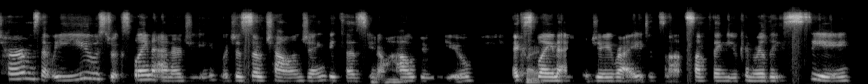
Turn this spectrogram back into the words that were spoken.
terms that we use to explain energy, which is so challenging because, you know, mm-hmm. how do you explain right. energy, right? It's not something you can really see.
